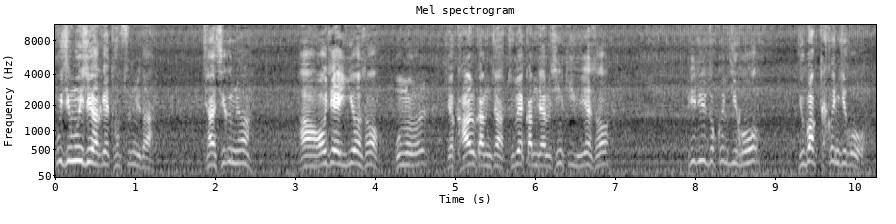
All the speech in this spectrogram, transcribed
무지무지하게 덥습니다. 자, 지금요, 아, 어제 이어서 오늘 저 가을 감자, 두백 감자를 심기 위해서 비닐도 끈지고, 유박도 끈지고,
